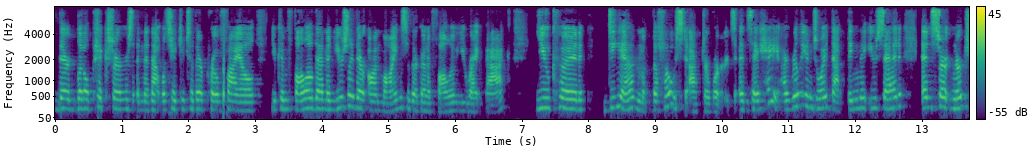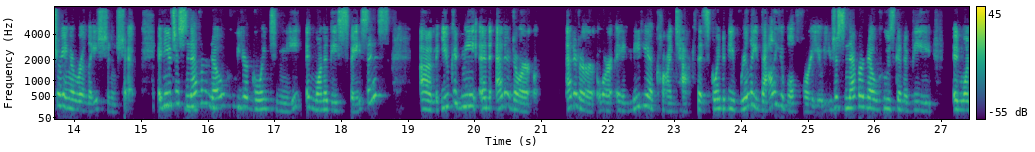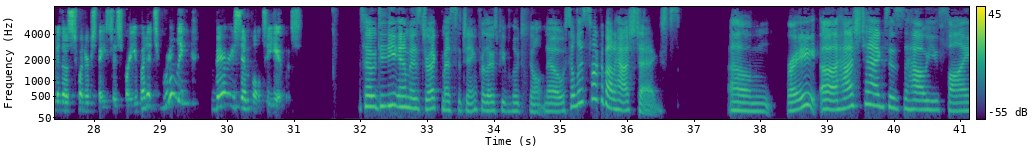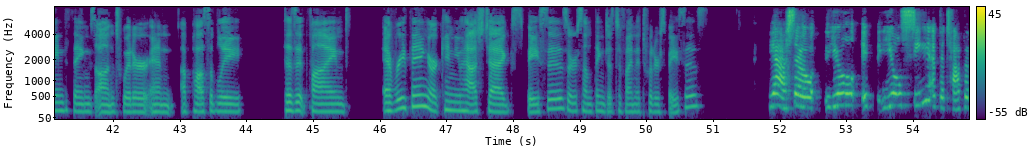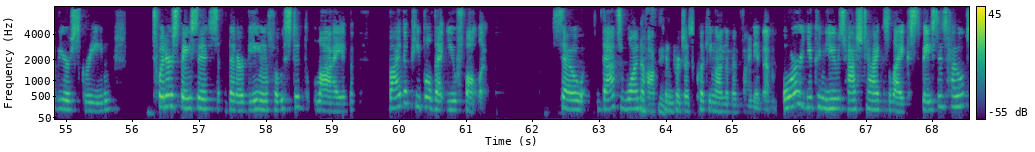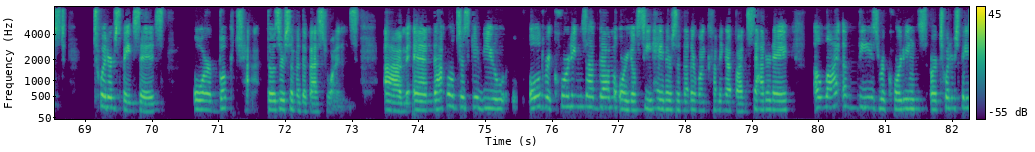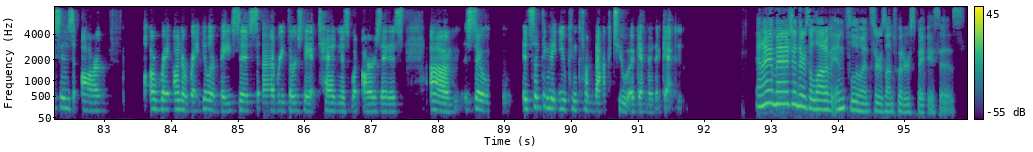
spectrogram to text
their little pictures and then that will take you to their profile. You can follow them and usually they're online, so they're going to follow you right back. You could DM the host afterwards and say, Hey, I really enjoyed that thing that you said, and start nurturing a relationship. And you just never know who you're going to meet in one of these spaces. Um, you could meet an editor editor or a media contact that's going to be really valuable for you. You just never know who's going to be in one of those Twitter spaces for you, but it's really very simple to use. So DM is direct messaging for those people who don't know. So let's talk about hashtags. Um, right? Uh, hashtags is how you find things on Twitter and uh, possibly does it find everything or can you hashtag spaces or something just to find the Twitter spaces? Yeah, so you'll it, you'll see at the top of your screen Twitter Spaces that are being hosted live by the people that you follow. So that's one option for just clicking on them and finding them. Or you can use hashtags like Spaces Host, Twitter Spaces, or Book Chat. Those are some of the best ones. Um, and that will just give you old recordings of them, or you'll see, hey, there's another one coming up on Saturday. A lot of these recordings or Twitter spaces are a re- on a regular basis. Every Thursday at 10 is what ours is. Um, so it's something that you can come back to again and again. And I imagine there's a lot of influencers on Twitter spaces.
